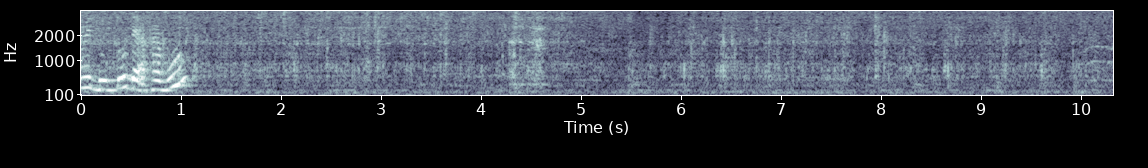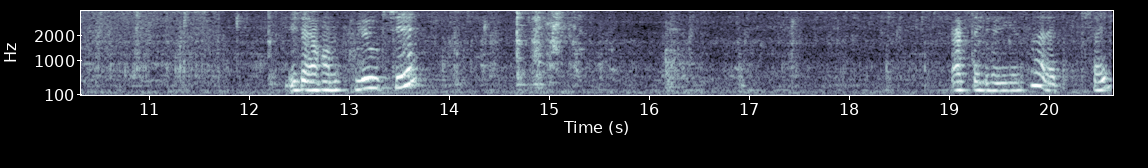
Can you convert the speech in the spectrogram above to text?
আমি দুটো দেখাবো। এটা এখন ফুলে উঠছে। এক সাইড হয়ে গেছে আর এক সাইড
